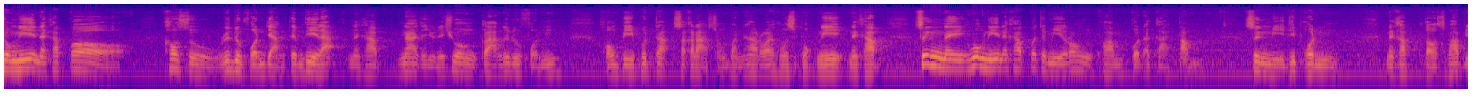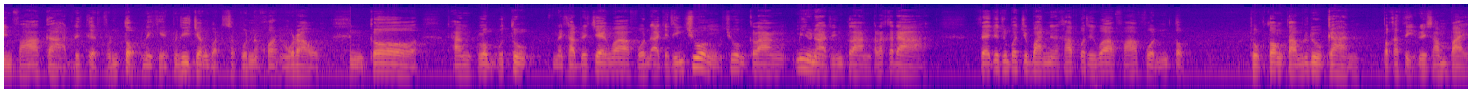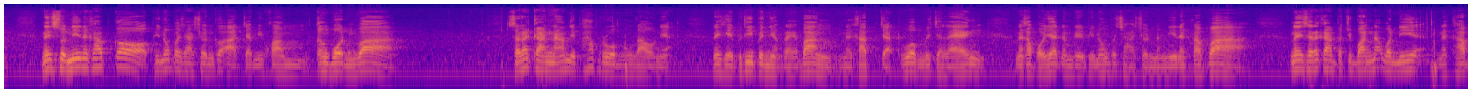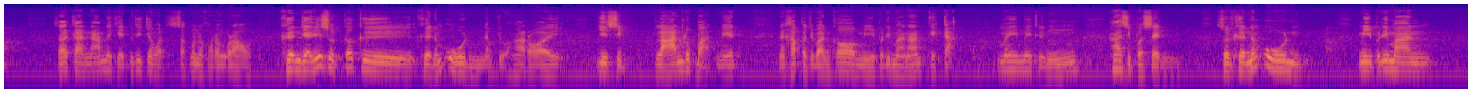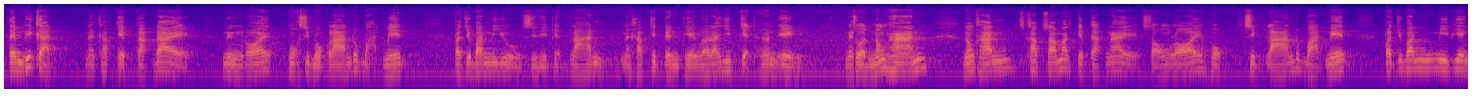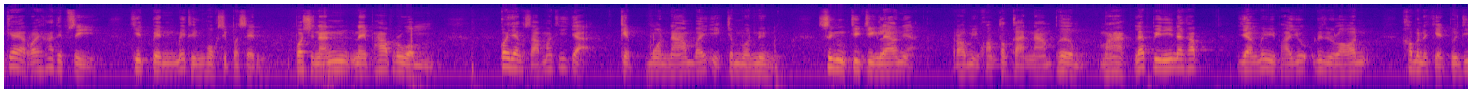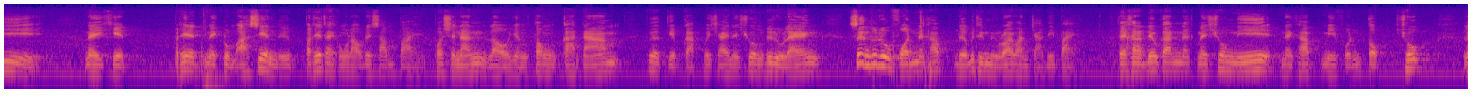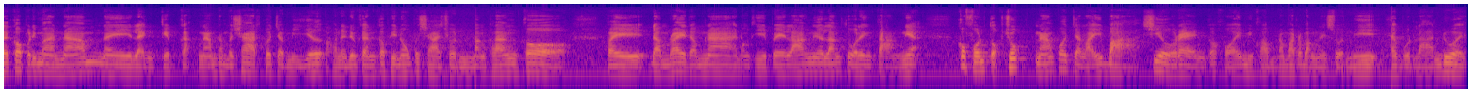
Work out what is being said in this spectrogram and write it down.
ช่วงนี้นะครับก็เข้าสู่ฤดูฝนอย่างเต็มที่แล้วนะครับ น่าจะอยู่ในช่วงกลางฤดูฝนของปีพุทธศักราช 2566 นี้นะครับ ซึ่งในห่วงนี้นะครับก็จะมีร่องความกดอากาศต่ำซึ่งมีอิทธิพลนะครับต่อสภาพดินฟ้าอากาศหรือเกิดฝนตกในเขตพื้นที่จังหวัดสกลนครของเรา ก็ทางกรมอุตุนะครับได้แจ้งว่าฝนอาจจะทิ้งช่วงช่วงกลางมิถุนาถึงกลางกรกฎาแต่จนถึงปัจจุบันนะครับก็ถือว่าฟ้าฝนตก ถูกต้องตามฤดูกาลปกติด้วยซ้ำไป ในส่วนนี้นะครับก็พี่น้องประชาชนก็อาจจะมีความกังวลว่าสถานการณ์น้ำในภาพรวมของเราเนี่ยในเขตพื้นที่เป็นอย่างไรบ้างนะครับ จะท่วมหรือจะแล้งนะครับขออนุญาตนำเรียนพี่น้องประชาชนดังนี้นะครับว่า ในสถานการณ์ปัจจุบันณวันนี้นะครับสถานการณ์น้ำในเขตพื้นที่จังหวัดสกลนครของเราเขื่อนใหญ่ที่สุดก็คือเขื่อนน้ำอูนน้ำจุ 520 ล้านลูกบาศก์เมตรนะครับ ปัจจุบันก็มีปริมาณน้ำเกะกักไม่ไม่ถึง 50% ส่วนเขื่อนน้ำอูนมีปริมาณเต็มพิกัดนะครับเก็บกักได้ 166 ล้านลูกบาศก์เมตร ปัจจุบันมีอยู่ 41 ล้านนะครับคิดเป็นเพียงร้อยละ27 เท่านั้นเองนะส่วนน้องหานน้องหานครับสามารถเก็บกักได้ 260 ล้านลูกบาศก์เมตร ปัจจุบันมีเพียงแค่ 154 คิดเป็นไม่ถึง 60%เพราะฉะนั้นในภาพรวมก็ยังสามารถที่จะเก็บมวลน้ำไว้อีกจำนวนหนึ่ง ซึ่งจริงๆแล้วเนี่ยเรามีความต้องการน้ำเพิ่มมาก และปีนี้นะครับ ยังไม่มีพายุฤดูร้อน เข้ามาในเขตพื้นที่ในเขตประเทศในกลุ่มอาเซียน หรือประเทศไทยของเราด้วยซ้ำไป เพราะฉะนั้นเรายังต้องการน้ำเพื่อเก็บกักไว้ใช้ในช่วงฤดูแล้ง ซึ่งฤดูฝนนะครับเหลือไม่ถึง 100 วันจากนี้ไป แต่ขณะเดียวกันในช่วงนี้นะครับมีฝนตกชุก และก็ปริมาณน้ำในแหล่งเก็บกักน้ำธรรมชาติก็จะมีเยอะขณะเดียวกันก็พี่น้องประชาชนบางครั้งก็ไปดำไร่ดำนาบางทีไปล้างเนื้อล้างตัวอะไรต่างๆเนี่ยก็ฝนตกชุกน้ำก็จะไหลบ่าเชี่ยวแรงก็ขอให้มีความระมัดระวังในส่วนนี้และบุตรหลานด้วย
